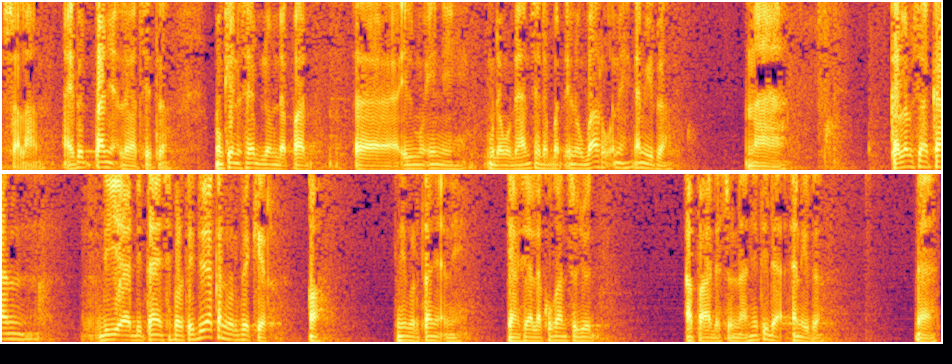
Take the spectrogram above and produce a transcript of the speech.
Wasallam. Nah itu tanya lewat situ. Mungkin saya belum dapat uh, ilmu ini. Mudah-mudahan saya dapat ilmu baru nih kan gitu. Nah, kalau misalkan dia ditanya seperti itu dia akan berpikir, oh ini bertanya nih, yang saya lakukan sujud apa ada sunnahnya tidak kan gitu. Nah,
